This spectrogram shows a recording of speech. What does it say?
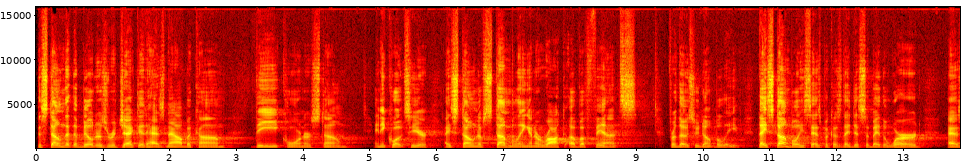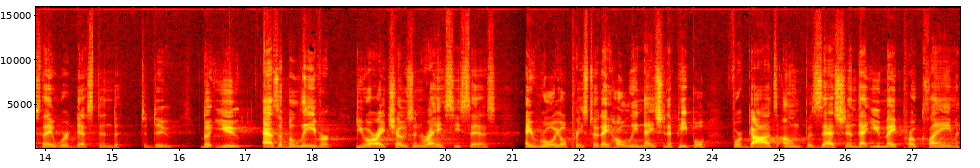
the stone that the builders rejected has now become the cornerstone. And he quotes here, a stone of stumbling and a rock of offense for those who don't believe. They stumble, he says, because they disobey the word as they were destined to do. But you, as a believer, you are a chosen race, he says, a royal priesthood, a holy nation, a people for God's own possession, that you may proclaim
